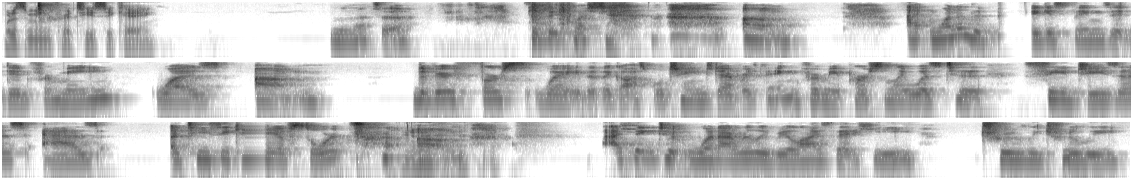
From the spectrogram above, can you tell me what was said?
What does it mean for a TCK? Well, that's a, that's a big question. um, I, one of the biggest things it did for me was um, the very first way that the gospel changed everything for me personally was to see Jesus as a TCK of sorts. um, I think to when I really realized that he truly, truly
